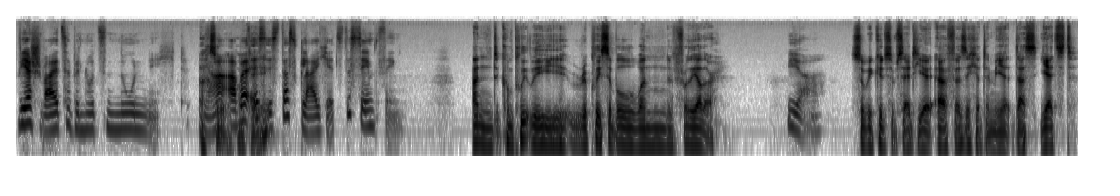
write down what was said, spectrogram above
Wir Schweizer benutzen nun nicht. Ja, so, aber okay. es ist das Gleiche. It's the same thing. And completely replaceable one for the other. Ja. So, we could have said here, er versicherte mir, dass jetzt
